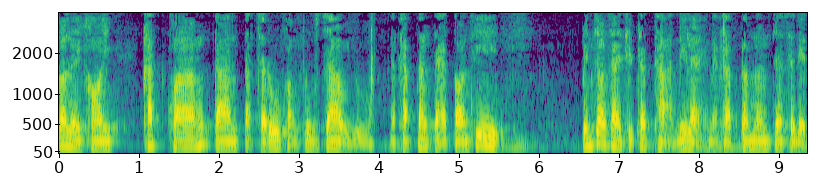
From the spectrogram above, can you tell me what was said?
ก็เลยคอยคัดขวางการตัดสรู้ของพระพุทธเจ้าอยู่นะครับ ตั้งแต่ตอนที่เป็นเจ้าชายสิทธัตถานี่แหละนะครับกำลังจะเสด็จ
